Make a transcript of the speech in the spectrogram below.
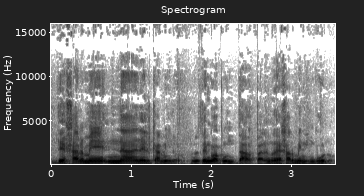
dejarme nada en el camino. Lo tengo apuntado para no dejarme ninguno.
